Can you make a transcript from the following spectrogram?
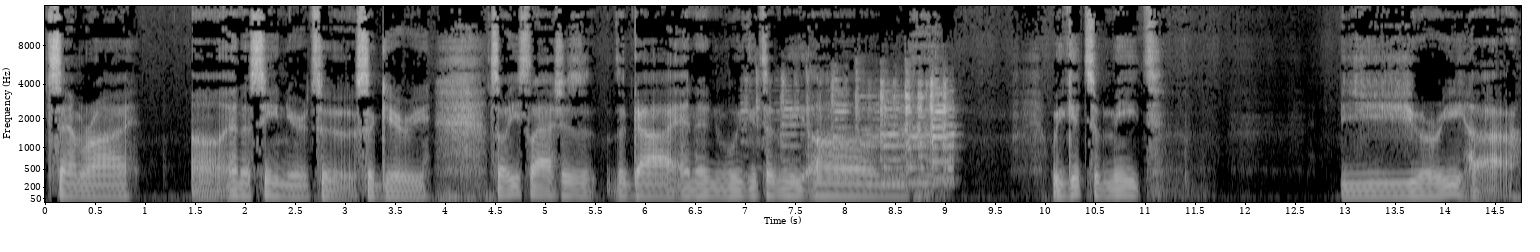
samurai uh, and a senior to Sagiri. So he slashes the guy, and then we get to meet. Um, we get to meet Yuriha,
